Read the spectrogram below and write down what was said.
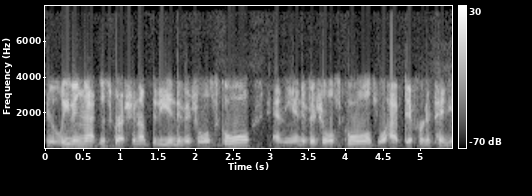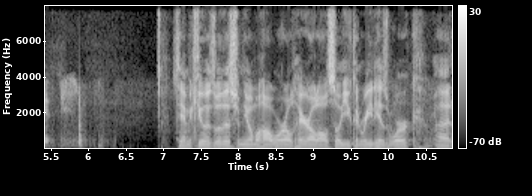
You're leaving that discretion up to the individual school, and the individual schools will have different opinions. Sam McKewon is with us from the Omaha World Herald. Also, you can read his work at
